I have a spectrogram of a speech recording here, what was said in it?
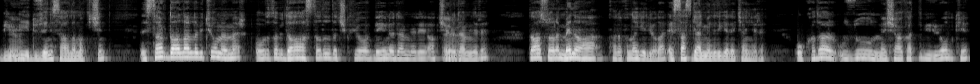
Birliği, düzeni sağlamak için. E, Sarp Dağlar'la bitiyor mu Ömer? Orada tabii dağ hastalığı da çıkıyor. Beyin ödemleri, akciğer Evet. ödemleri. Daha sonra Mena tarafına geliyorlar. Esas gelmeleri gereken yere. O kadar uzun, meşakkatli bir yol ki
